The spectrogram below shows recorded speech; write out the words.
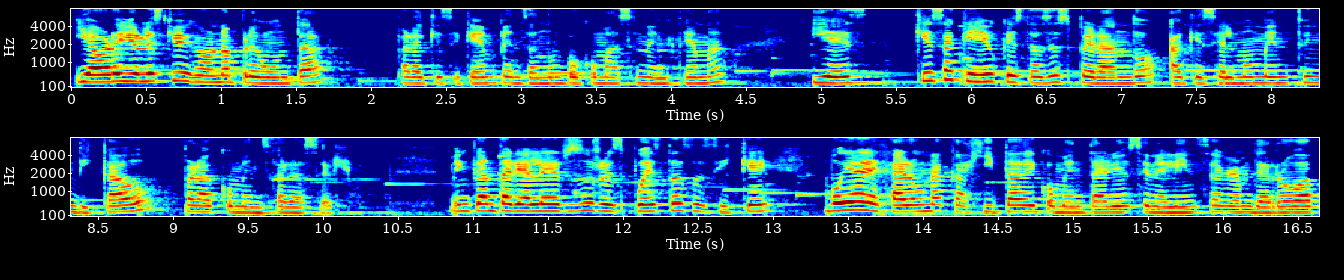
Y ahora yo les quiero dejar una pregunta para que se queden pensando un poco más en el tema. Y es, ¿qué es aquello que estás esperando a que sea el momento indicado para comenzar a hacerlo? Me encantaría leer sus respuestas, así que voy a dejar una cajita de comentarios en el Instagram de arroba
